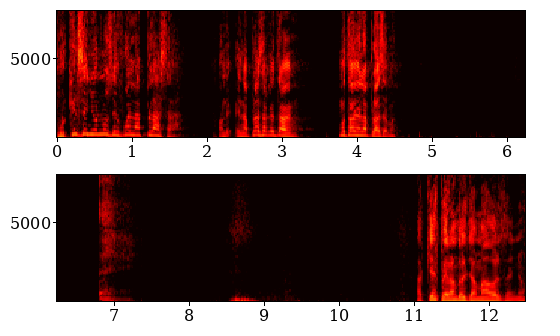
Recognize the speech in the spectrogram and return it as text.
¿Por qué el Señor no se fue a la plaza? ¿En la plaza que estaban? ¿Cómo estaban en la plaza? ma? Aquí esperando el llamado del Señor.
